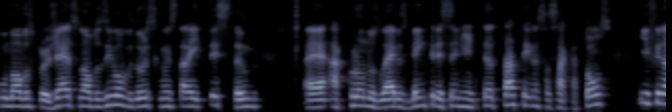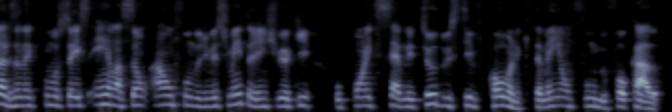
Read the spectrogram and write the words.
com novos projetos, novos desenvolvedores que vão estar aí testando é, a Cronos Labs, bem interessante, a gente está tendo essas hackathons. E finalizando aqui com vocês, em relação a um fundo de investimento, a gente viu aqui o Point 72 do Steve Cohen, que também é um fundo focado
